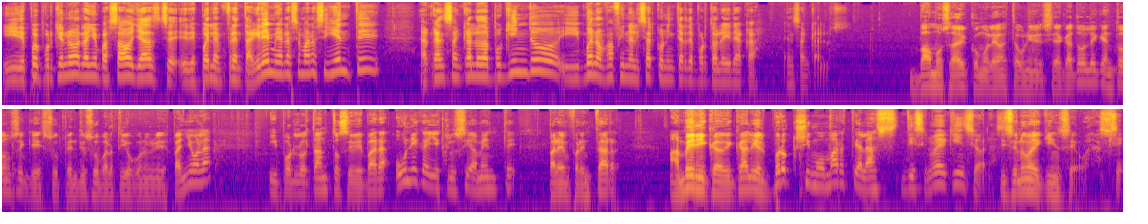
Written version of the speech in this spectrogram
Y después, ¿por qué no? El año pasado ya se- eh, después le enfrenta a Gremio la semana siguiente, acá en San Carlos de Apoquindo, y bueno, va a finalizar con Inter de Porto Alegre acá, en San Carlos. Vamos a ver cómo le va a esta Universidad Católica, entonces, que suspendió su partido con Unión Española y por lo tanto se prepara única y exclusivamente para enfrentar América de Cali el próximo martes a las 19.15 horas. 19 y 15 horas. Sí.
